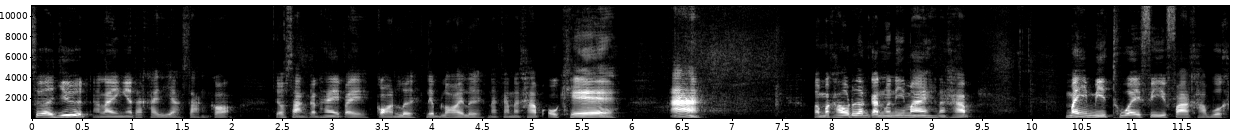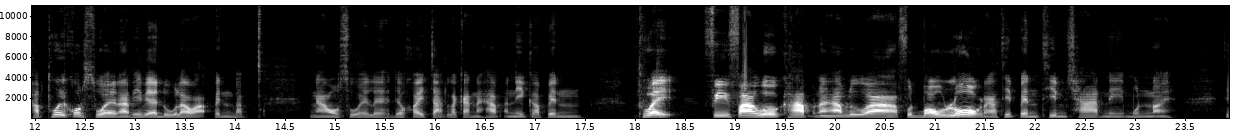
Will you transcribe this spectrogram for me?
เสื้อยืดอะไรอย่างเงี้ยถ้าใครที่อยากสั่งก็เดี๋ยวสั่งกันให้ไปก่อนเลยเรียบร้อยเลยนะกันนะครับ โอเคอะเรามาเข้าเรื่องกันวันนี้ไหมนะครับ ไม่มีถ้วยฟีฟ่าขับเวิร์คัพถ้วยโคตรสวยนะพี่เบียร์ดูแล้วอะเป็นแบบเงาสวยเลยเดี๋ยวค่อยจัดละกันนะครับ อันนี้ก็เป็นถ้วยฟีฟ่าเวิร์คัพนะครับ หรือว่าฟุตบอลโลกนะครับที่เป็นทีมชาตินี่หมุนหน่อย จ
